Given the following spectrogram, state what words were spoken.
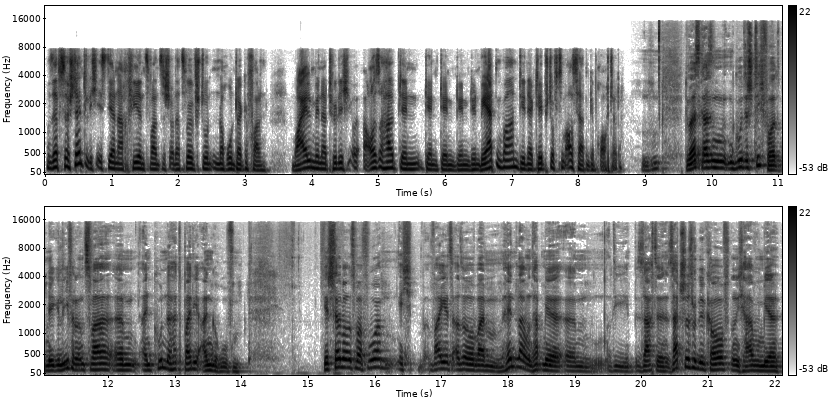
Und selbstverständlich ist der nach 24 oder 12 Stunden noch runtergefallen, weil wir natürlich außerhalb den, den, den, den, den Werten waren, die der Klebstoff zum Aushärten gebraucht hätte. Mhm. Du hast gerade ein, gutes Stichwort mir geliefert und zwar ähm, ein Kunde hat bei dir angerufen. Jetzt stellen wir uns mal vor, ich war jetzt also beim Händler und habe mir ähm, die besagte Satzschlüssel gekauft und ich habe mir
